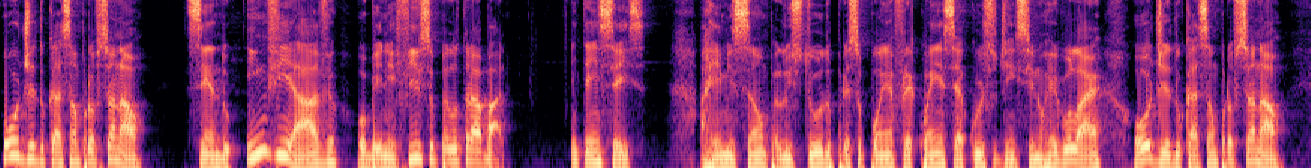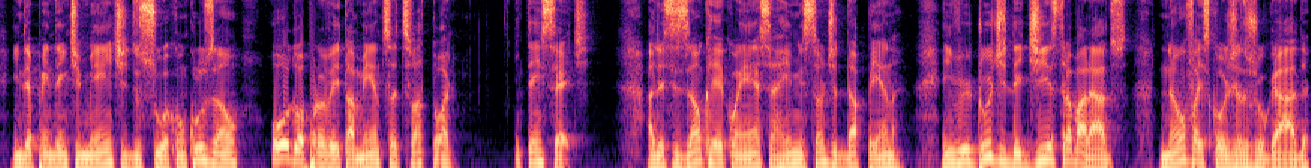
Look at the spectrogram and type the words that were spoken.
ou de educação profissional, sendo inviável o benefício pelo trabalho. Item 6. A remissão pelo estudo pressupõe a frequência a curso de ensino regular ou de educação profissional, independentemente de sua conclusão ou do aproveitamento satisfatório. Item 7. A decisão que reconhece a remissão de, da pena, em virtude de dias trabalhados, não faz coisa julgada,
